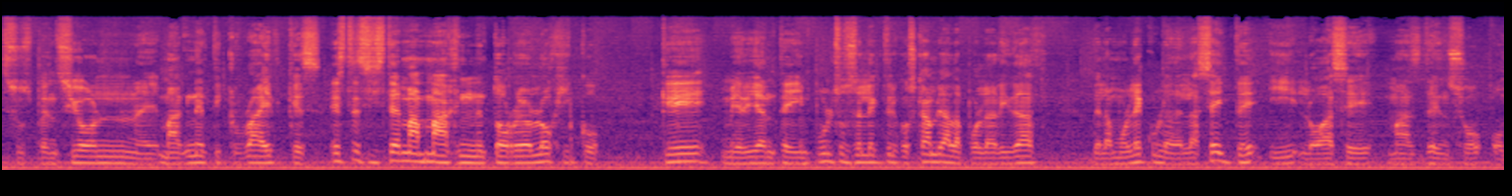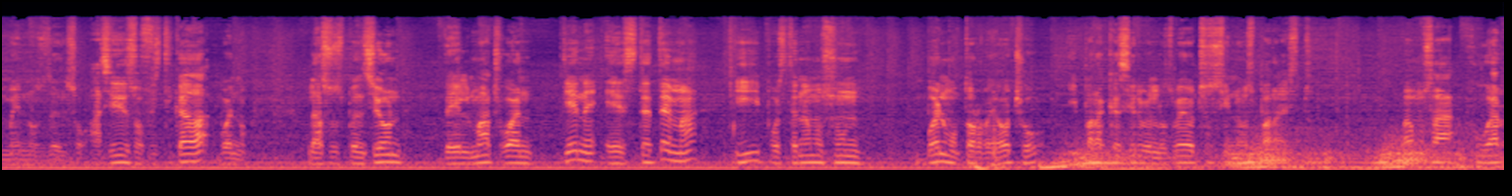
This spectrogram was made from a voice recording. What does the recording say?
suspensión eh, magnetic ride, que es este sistema magnetorreológico que mediante impulsos eléctricos cambia la polaridad de la molécula del aceite y lo hace más denso o menos denso. Así de sofisticada, bueno, la suspensión del Match One tiene este tema y pues tenemos un buen motor V8 y para qué sirven los V8 si no es para esto. Vamos a jugar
